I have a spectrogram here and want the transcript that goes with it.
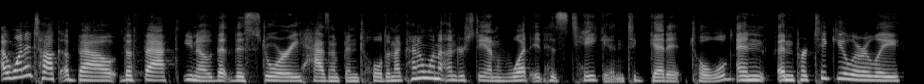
I want to talk about the fact, you know, that this story hasn't been told. And I kind of want to understand what it has taken to get it told. And and particularly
